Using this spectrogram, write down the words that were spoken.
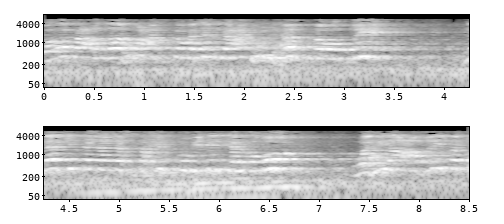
ورفع الله عز وجل عنه الهم والضيق لكننا نستخف بتلك الأمور وهي عظيمة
